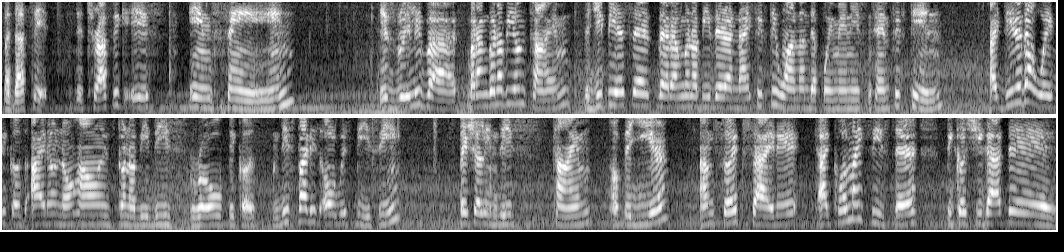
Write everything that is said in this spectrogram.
but that's it. The traffic is insane. It's really bad, but I'm gonna be on time. The GPS said that I'm gonna be there at 9.51 and the appointment is 10.15. I did it that way because I don't know how it's gonna be this road because this part is always busy, especially in this time of the year. I'm so excited. I called my sister because she got the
